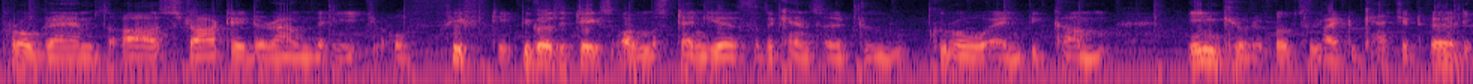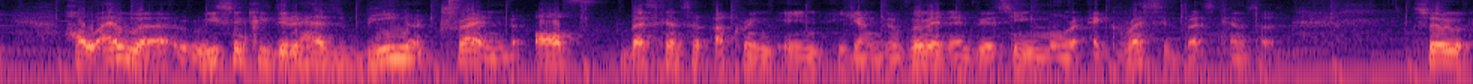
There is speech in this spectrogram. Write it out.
programs are started around the age of 50 because it takes almost 10 years for the cancer to grow and become incurable so we try to catch it early. However recently there has been a trend of breast cancer occurring in younger women and we are seeing more aggressive breast cancers. So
